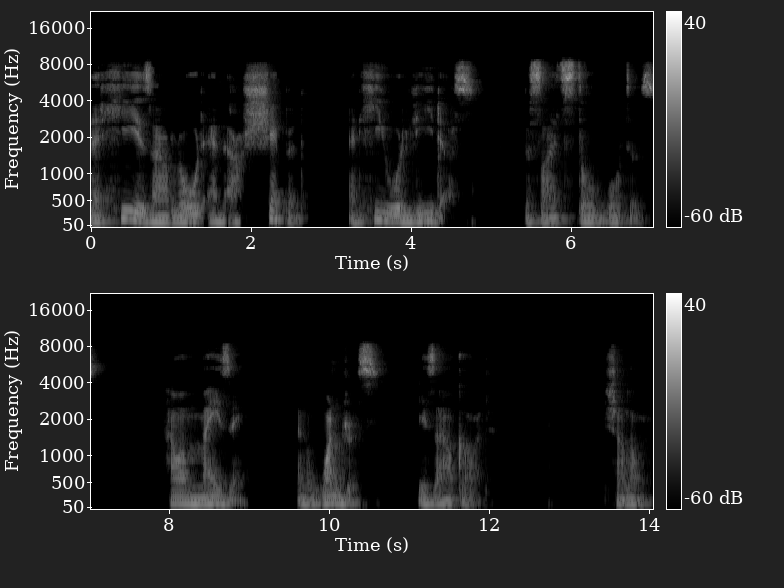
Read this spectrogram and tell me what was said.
that He is our Lord and our shepherd, and He will lead us beside still waters. How amazing and wondrous is our God. Shalom.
